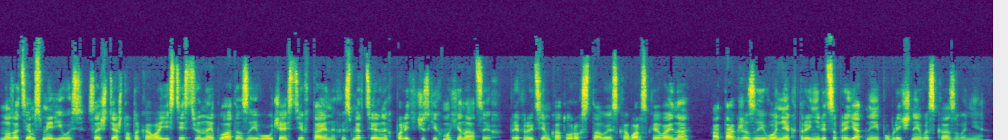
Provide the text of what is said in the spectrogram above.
но затем смирилась, сочтя, что такова естественная плата за его участие в тайных и смертельных политических махинациях, прикрытием которых стала Эскобарская война, а также за его некоторые нелицеприятные публичные высказывания.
